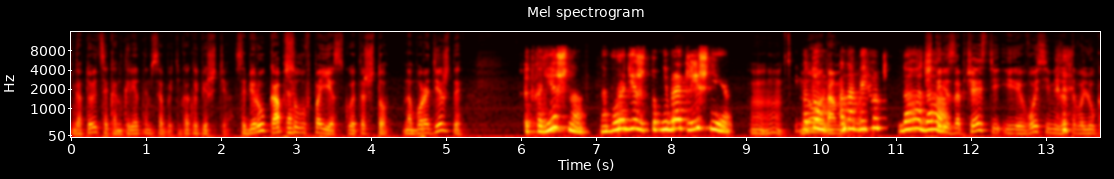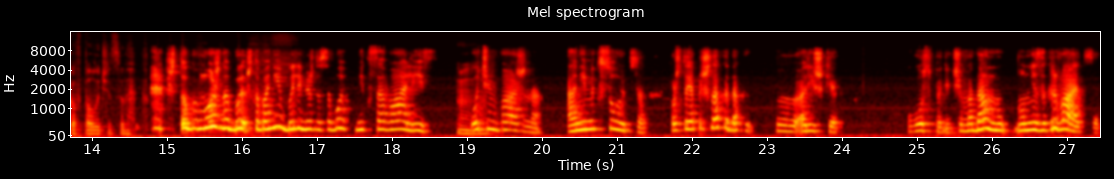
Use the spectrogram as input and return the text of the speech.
готовиться к конкретным событиям. Как вы пишете, соберу капсулу да. в поездку. Это что, набор одежды? Это, конечно, набор одежды, только не брать лишнее. Угу. И потом там она берет, да, да. Четыре запчасти и восемь из этого люков получится, да. Чтобы можно было, чтобы они были между собой миксовались. Угу. Очень важно. Они миксуются. Просто я пришла когда к Аришке, господи, чемодан, ну, он не закрывается.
